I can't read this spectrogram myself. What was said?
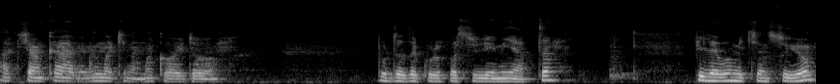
Akşam kahvemi makineme koydum. Burada da kuru fasulyemi yaptım. Pilavım için suyum.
